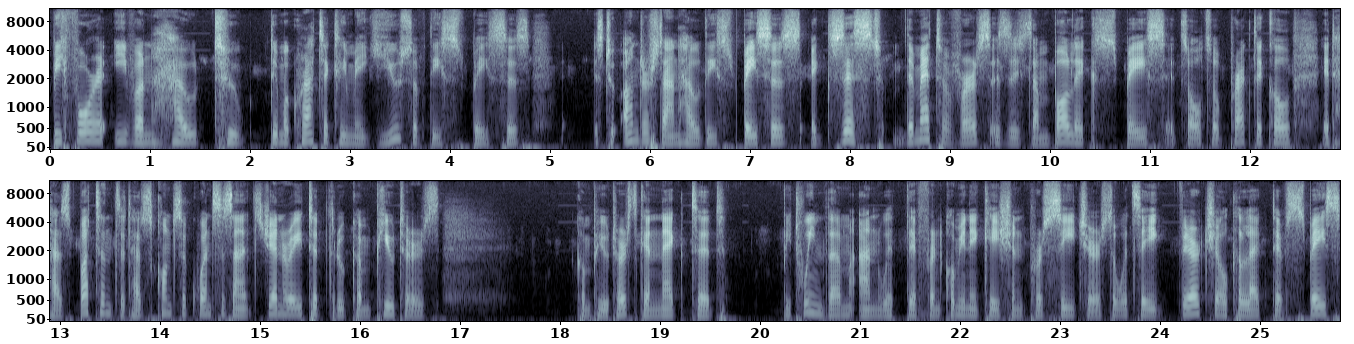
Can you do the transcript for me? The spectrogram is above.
before even how to democratically make use of these spaces is to understand how these spaces exist. The metaverse is a symbolic space, it's also practical, it has buttons, it has consequences, and it's generated through computers. Computers connected between them and with different communication procedures. So it's a virtual collective space.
